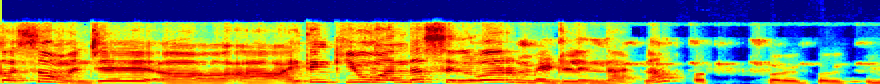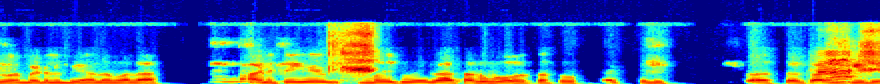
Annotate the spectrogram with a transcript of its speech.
कसं म्हणजे I think you won the silver medal in that ना करेक्ट करेक्ट सिल्वर मेडल मिळालं मला. आणि ते एक वेगळाच अनुभव होता तो ऍक्च्युली असं कारण की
